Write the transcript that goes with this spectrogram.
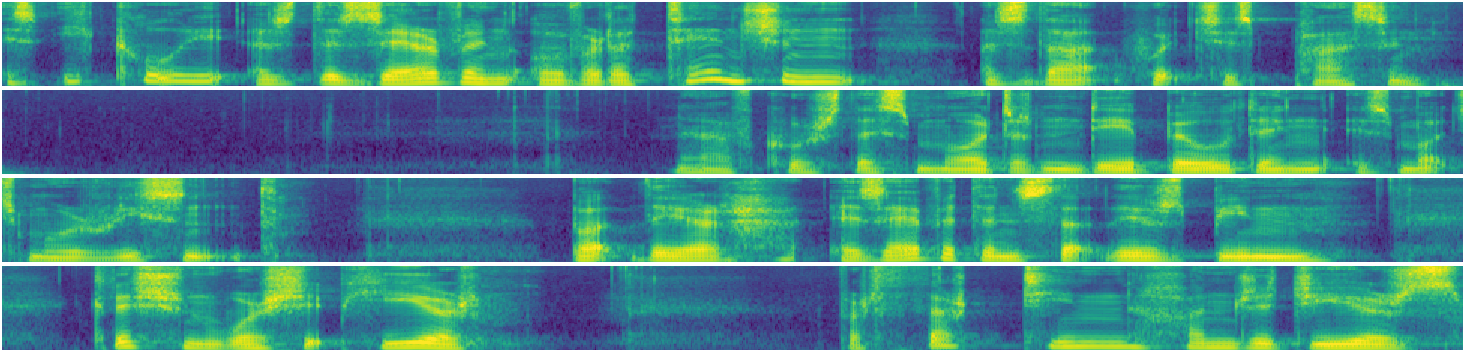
is equally as deserving of our attention as that which is passing. Now, of course, this modern day building is much more recent, but there is evidence that there's been Christian worship here for 1300 years.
